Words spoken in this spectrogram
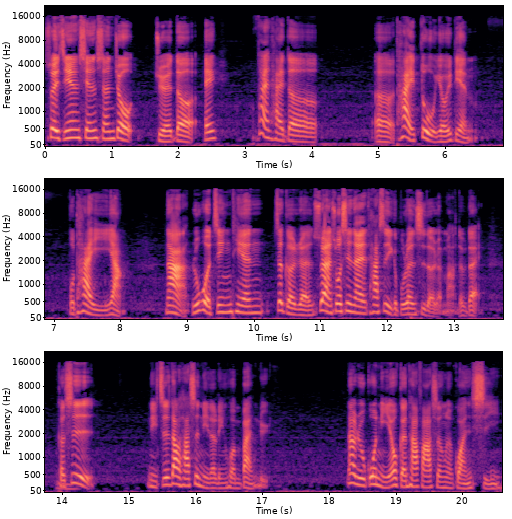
所以今天先生就觉得，哎，太太的呃态度有一点不太一样。那如果今天这个人虽然说现在他是一个不认识的人嘛，对不对？可是你知道他是你的灵魂伴侣。那如果你又跟他发生了关系，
